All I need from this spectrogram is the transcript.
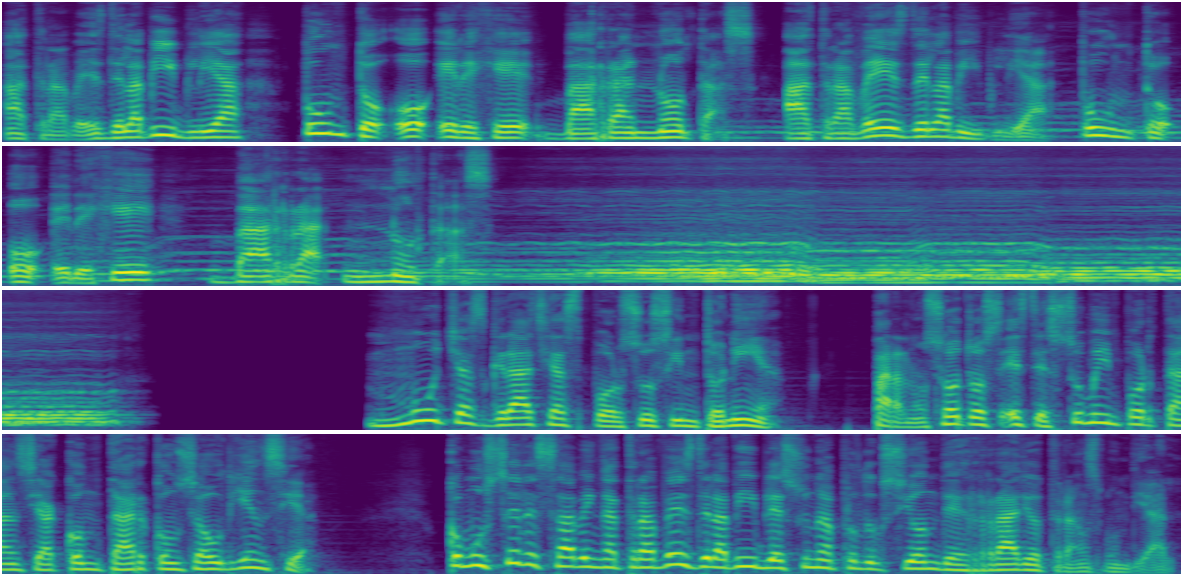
a través de la Biblia .org barra notas a través de la biblia.org barra notas. Muchas gracias por su sintonía. Para nosotros es de suma importancia contar con su audiencia. Como ustedes saben, a través de la Biblia es una producción de Radio Transmundial.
